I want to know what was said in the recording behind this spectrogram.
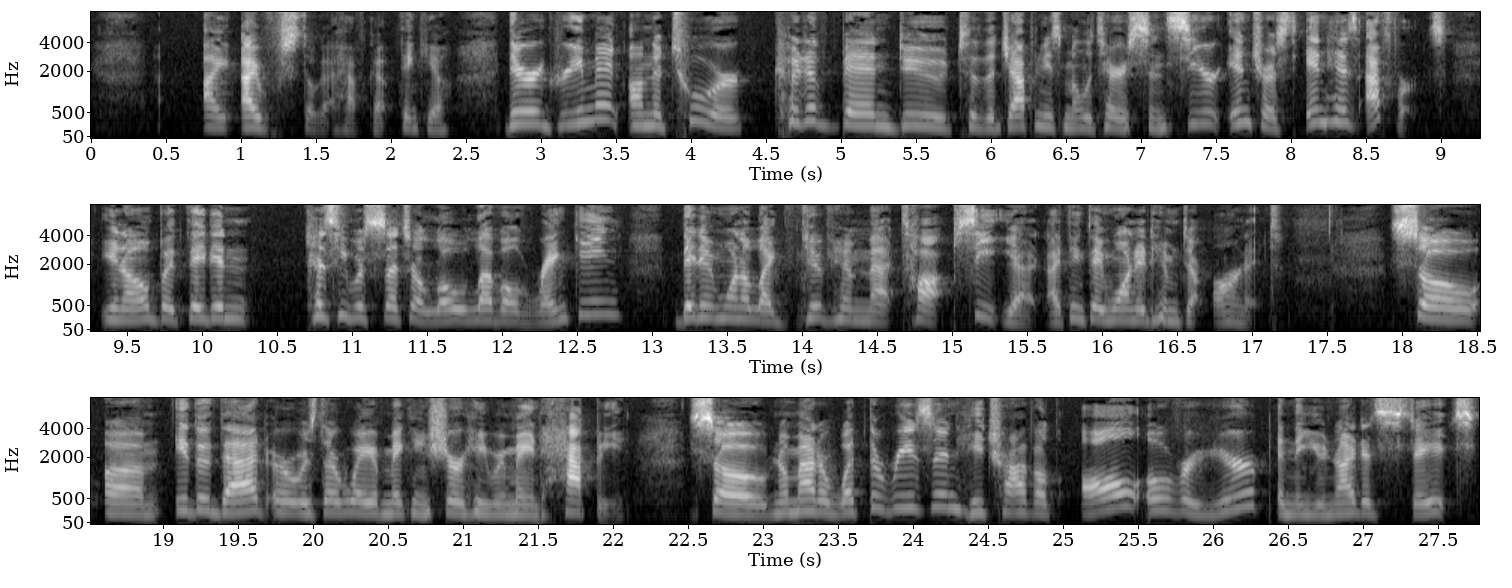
I, I've still got half cup. Thank you. Their agreement on the tour could have been due to the Japanese military's sincere interest in his efforts, you know, but they didn't, because he was such a low level ranking, they didn't want to like give him that top seat yet. I think they wanted him to earn it. So um, either that or it was their way of making sure he remained happy. So no matter what the reason, he traveled all over Europe and the United States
